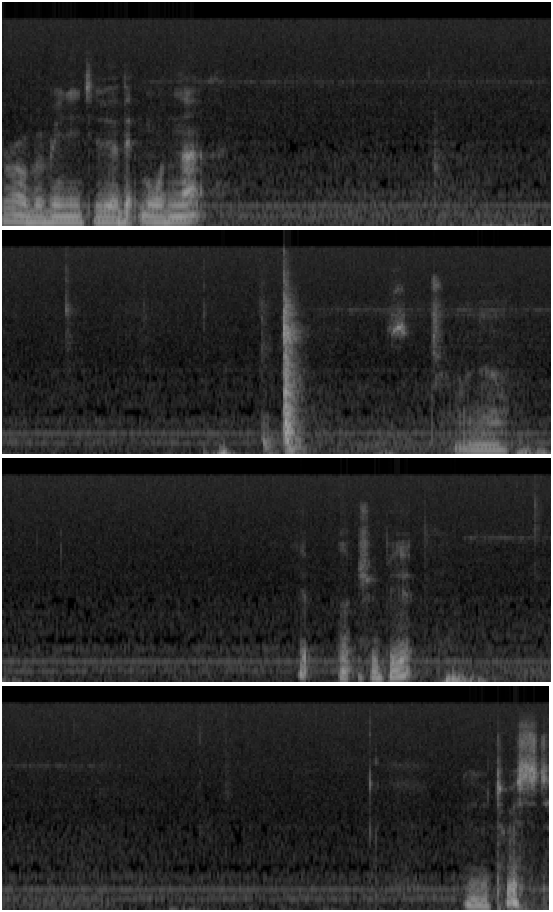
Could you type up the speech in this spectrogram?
Probably need to do a bit more than that. Let's try now. Yep, that should be it. Give it a twist.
